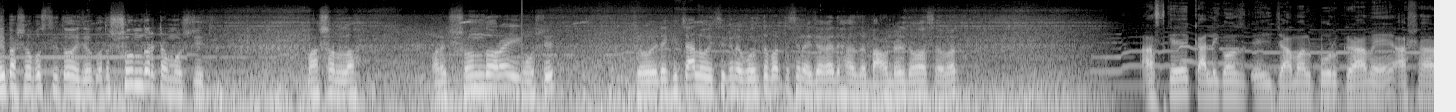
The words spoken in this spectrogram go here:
এই পাশে অবস্থিত ওই যে কত সুন্দর একটা মসজিদ। মাশাল্লাহ অনেক সুন্দর এই মসজিদ। তো এটা কি চালু হয়েছে কিনা বলতে পারতেছি না, এই জায়গায় দেখা যায় বাউন্ডারি দেওয়া আছে আবার। আজকে কালীগঞ্জ এই জামালপুর গ্রামে আসার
